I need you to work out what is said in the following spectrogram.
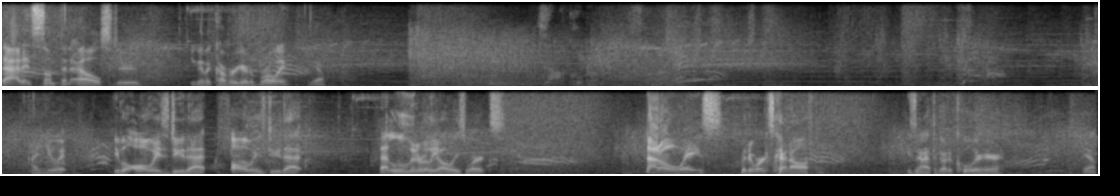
That is something else, dude. You gonna cover here to Broly? Yeah. I knew it. People always do that. Always do that. That literally always works. Not always, but it works kind of often. He's gonna have to go to cooler here. Yeah.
